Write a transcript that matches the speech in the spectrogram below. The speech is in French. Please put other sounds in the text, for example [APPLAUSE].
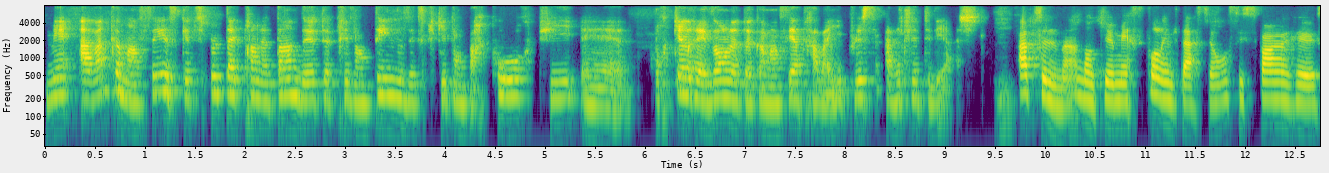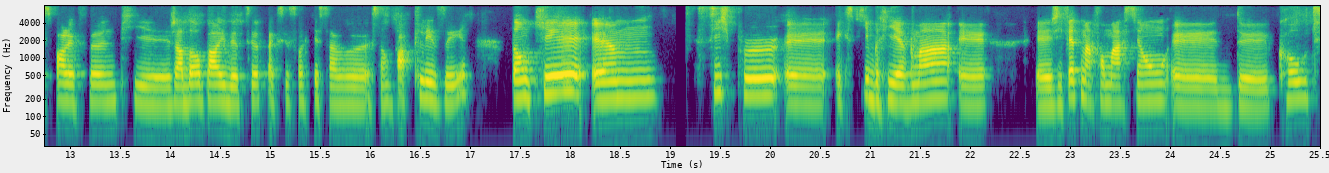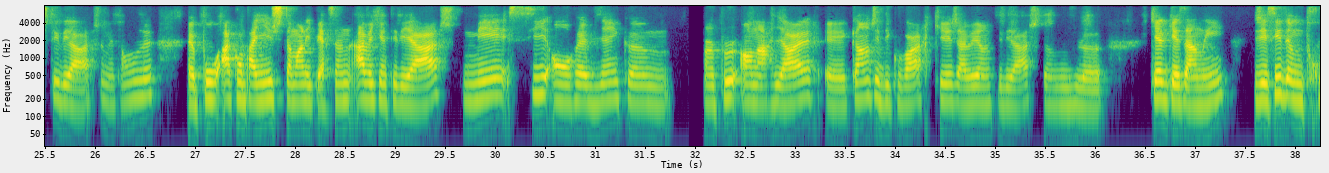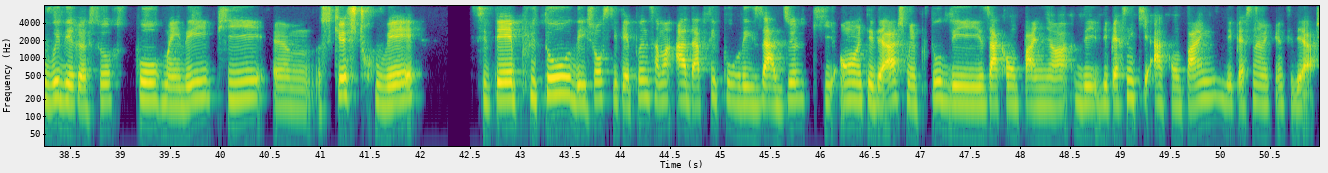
Mais avant de commencer, est-ce que tu peux peut-être prendre le temps de te présenter, nous expliquer ton parcours, puis pour quelles raisons tu as commencé à travailler plus avec le TDAH? Absolument. Donc, merci pour l'invitation. C'est super, super le fun, puis j'adore parler de ça. C'est sûr que ça va, ça va me faire plaisir. Donc, euh, si je peux euh, expliquer brièvement, euh, j'ai fait ma formation de coach TDAH, mettons, pour accompagner justement les personnes avec un TDAH. Mais si on revient comme un peu en arrière, quand j'ai découvert que j'avais un TDAH, comme quelques années, j'ai essayé de me trouver des ressources pour m'aider. Puis, ce que je trouvais, c'était plutôt des choses qui n'étaient pas nécessairement adaptées pour les adultes qui ont un TDAH, mais plutôt des accompagnants, des, personnes qui accompagnent des personnes avec un TDAH.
